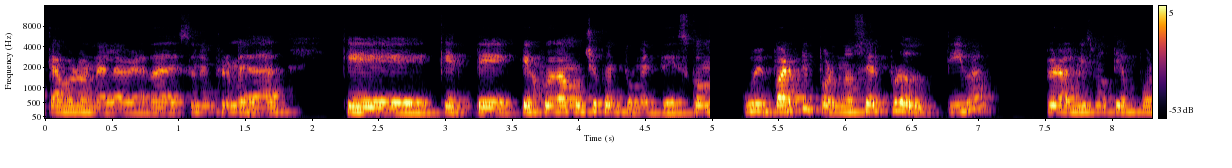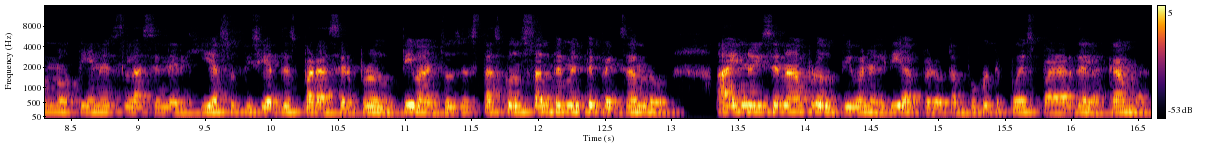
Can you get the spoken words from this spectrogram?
cabrona, la verdad, es una enfermedad que, que te, te juega mucho con tu mente. Es como culparte por no ser productiva pero al mismo tiempo no tienes las energías suficientes para ser productiva. Entonces estás constantemente pensando, ay, no hice nada productivo en el día, pero tampoco te puedes parar de la cama.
